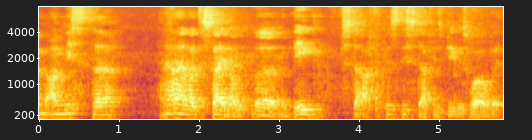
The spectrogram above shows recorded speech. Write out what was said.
I, I miss the, and I don't like to say the, the, the big stuff, because this stuff is big as well, but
